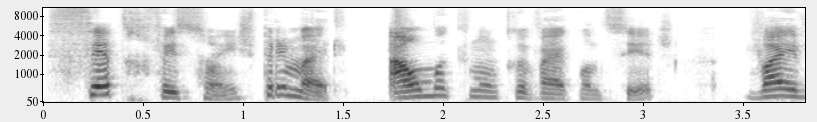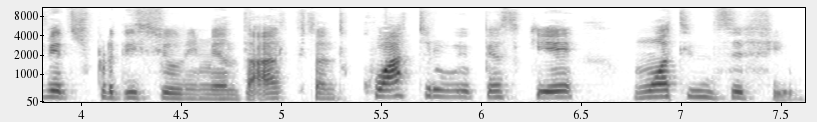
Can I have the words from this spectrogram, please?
sete refeições, primeiro, há uma que nunca vai acontecer, vai haver desperdício alimentar, portanto, quatro eu penso que é um ótimo desafio.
